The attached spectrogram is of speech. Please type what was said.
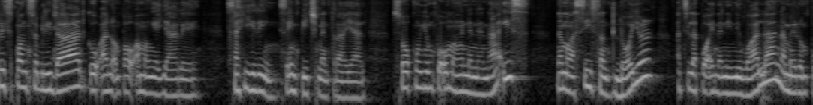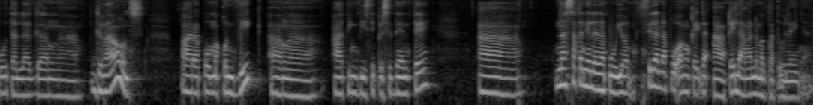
responsibilidad kung ano ang po ang mangyayari sa hearing, sa impeachment trial. So kung yung po ang mga nananais na mga seasoned lawyer at sila po ay naniniwala na mayroon po talagang ah, grounds para po makonvict ang ah, ating Vice Presidente, ah, nasa kanila na po yon. Sila na po ang kaila- ah, kailangan na magpatunay niyan.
